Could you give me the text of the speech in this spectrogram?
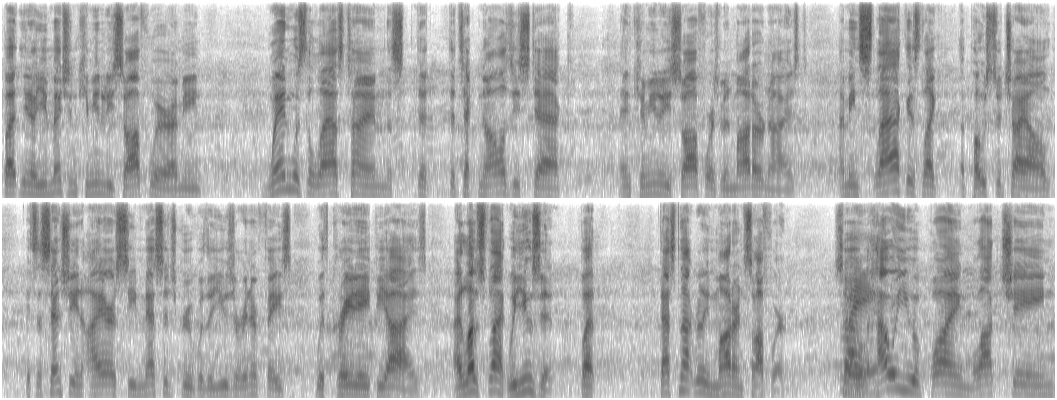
But you know, you mentioned community software. I mean, when was the last time the, the, the technology stack and community software has been modernized? I mean, Slack is like a poster child. It's essentially an IRC message group with a user interface with great APIs. I love Slack, we use it, but that's not really modern software. So right. how are you applying blockchain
